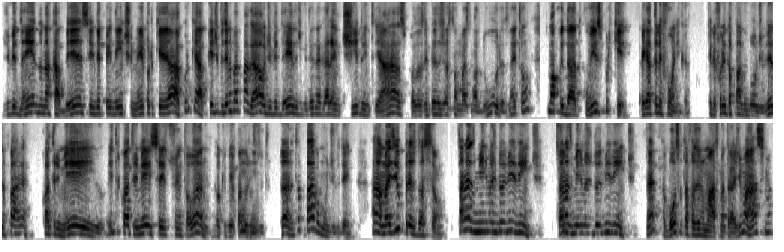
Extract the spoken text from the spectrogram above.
Dividendo na cabeça, independentemente, porque, ah, por quê? Ah, porque dividendo vai pagar o dividendo, o dividendo é garantido, entre aspas, as empresas já estão mais maduras, né? Então, tomar cuidado com isso, por quê? Pegar a telefônica. A telefônica paga um bom dividendo? Paga. 4,5%, entre 4,5% e 6% ao ano, é o que veio pagando uhum. nos últimos anos, então paga um bom dividendo. Ah, mas e o preço da ação? Está nas mínimas de 2020. Está nas mínimas de 2020. Né? A bolsa está fazendo máxima atrás de máxima,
